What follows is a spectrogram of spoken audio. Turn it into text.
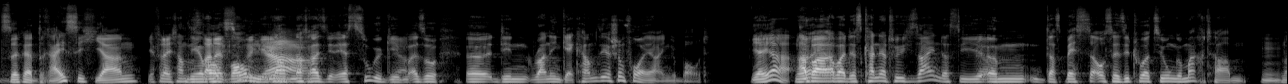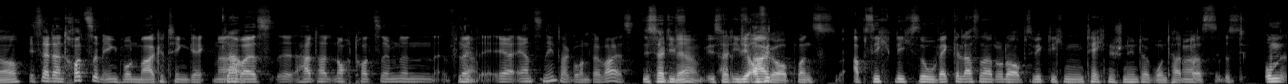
circa 30 Jahren. Ja, vielleicht haben sie Nee, es dann aber jetzt warum zugegeben. Ja. nach, nach 30 Jahren erst zugegeben? Ja. Also äh, den Running Gag haben sie ja schon vorher eingebaut. Ja, ja, Ne? aber, aber das kann natürlich sein, dass sie Ja. ähm, das Beste aus der Situation gemacht haben. Hm. Ne? Ist ja dann trotzdem irgendwo ein Marketing-Gag, ne? Klar. aber es äh, hat halt noch trotzdem einen vielleicht eher ernsten Hintergrund, wer weiß. Ist halt die, Ja. ist halt die, Die Frage, ob man es absichtlich so weggelassen hat oder ob es wirklich einen technischen Hintergrund hat. Ja. Das ist, um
